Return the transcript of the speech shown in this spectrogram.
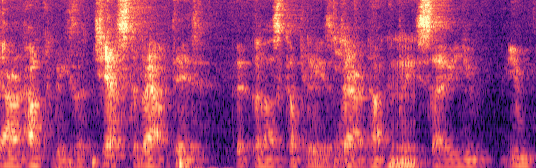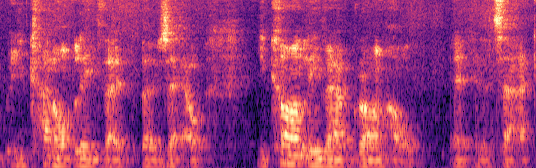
Darren Huckerby that just about did the, the last couple of years of Yeah. Darren Huckerby. Mm. So you, you, you cannot leave tho- those out. You can't leave out Grant Holt in, in attack.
